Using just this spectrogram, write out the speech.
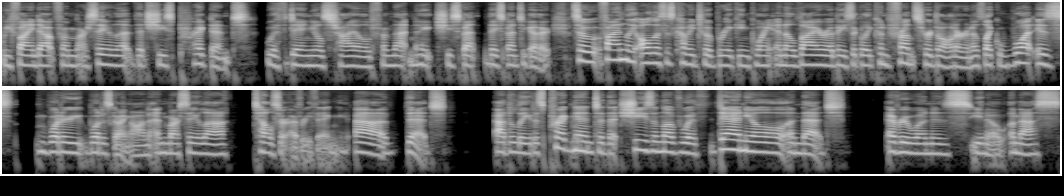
we find out from Marcela that she's pregnant with Daniel's child from that night she spent they spent together. So finally all this is coming to a breaking point and Elvira basically confronts her daughter and is like what is what are you, what is going on and Marcela tells her everything uh, that Adelaide is pregnant and that she's in love with Daniel and that everyone is, you know, a mess.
